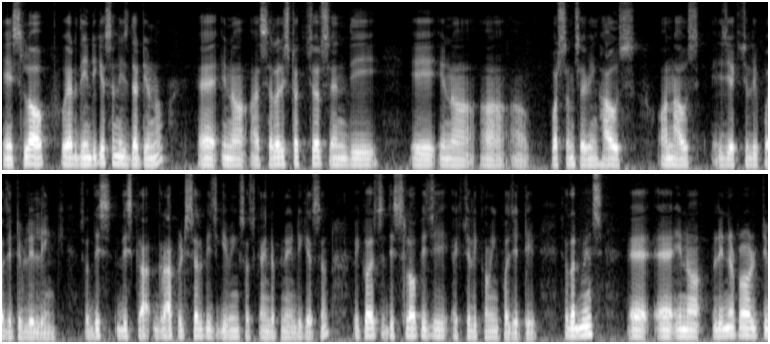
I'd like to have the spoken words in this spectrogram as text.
a slope where the indication is that you know uh, you know uh, salary structures and the you know uh, uh, persons having house on house is actually positively linked. So, this this graph itself is giving such kind of know indication because this slope is actually coming positive. So, that means uh, uh, you know linear probability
